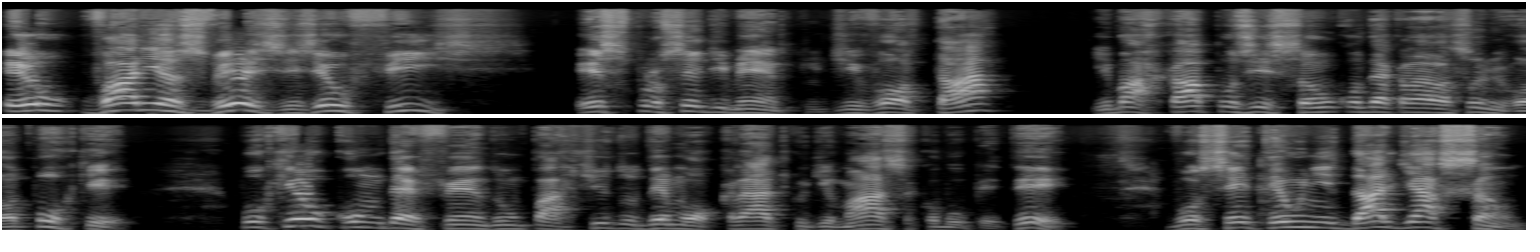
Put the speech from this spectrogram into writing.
eu várias vezes eu fiz esse procedimento de votar e marcar a posição com declaração de voto. Por quê? Porque eu, como defendo um partido democrático de massa como o PT, você tem unidade de ação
